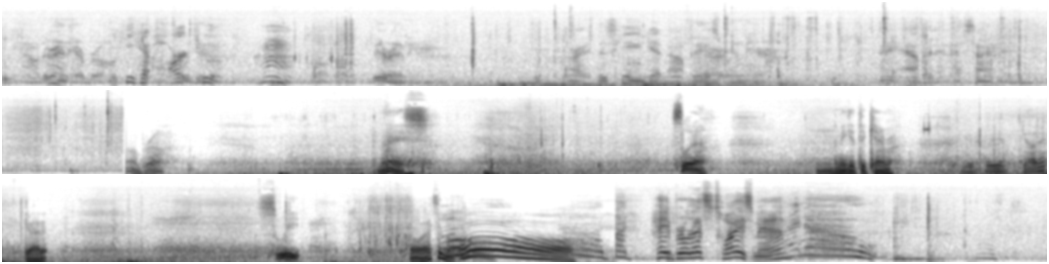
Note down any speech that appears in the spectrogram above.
No, they're in here, bro. Oh, he hit hard too. They're in here. All right, this he ain't getting off They are in here. That ain't happening this time. Oh, bro. Nice. Slow down. Let me get the camera. Oh, got it? Got it. Sweet. Oh, that's a oh. oh. Hey, bro, that's twice, man. I know.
